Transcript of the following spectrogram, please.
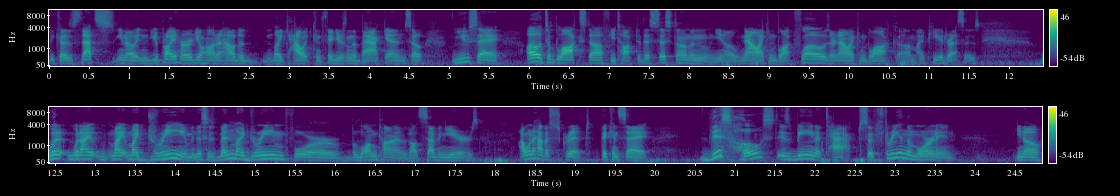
because that's, you know, and you probably heard, Johanna, how to, like, how it configures on the back end. So you say, oh, to block stuff, you talk to this system, and, you know, now I can block flows, or now I can block um, IP addresses. What, what I, my, my dream, and this has been my dream for a long time, about seven years, I want to have a script that can say, this host is being attacked. So 3 in the morning, you know,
